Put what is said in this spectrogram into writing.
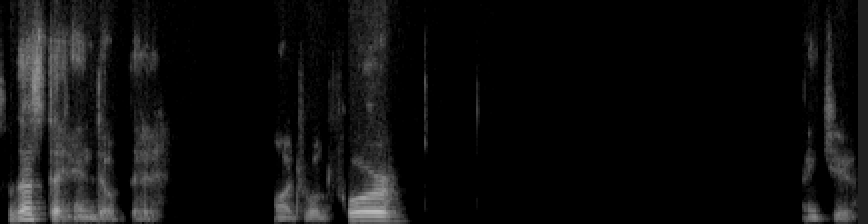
So that's the end of the module four. Thank you.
